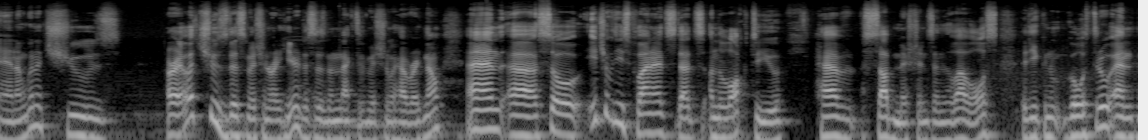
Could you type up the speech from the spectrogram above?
And I'm gonna choose. All right, let's choose this mission right here. This is an active mission we have right now. And uh, so each of these planets that's unlocked to you have submissions and levels that you can go through. And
